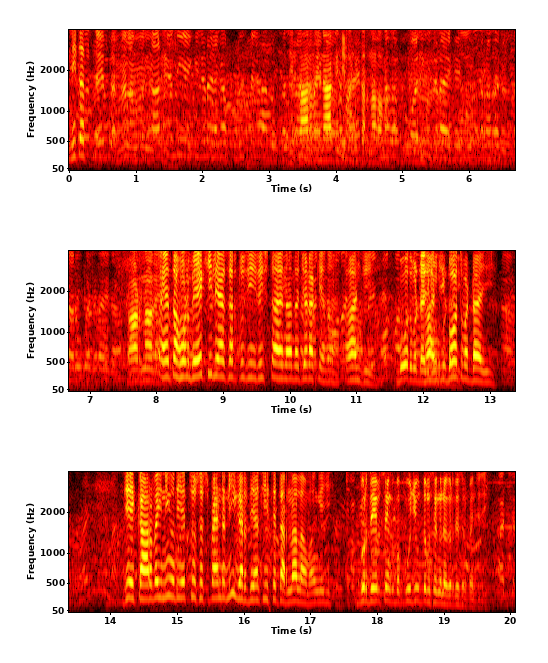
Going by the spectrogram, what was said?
ਨਹੀਂ ਤਾਂ ਸਰਕਾਰ ਕਹਿੰਦੀ ਹੈ ਕਿ ਜਿਹੜਾ ਹੈਗਾ ਪੁਲਿਸ ਤੇ ਜਿਹੜਾ ਲੋਕਾਂ ਦੀ ਕਾਰਵਾਈ ਨਾ ਕੀਤੀ ਅਸੀਂ ਧਰਨਾ ਦਾ ਪਰਿਵਾਰਿਕ ਜਿਹੜਾ ਹੈਗਾ ਕਿ ਇਸ ਤਰ੍ਹਾਂ ਦਾ ਰਿਸ਼ਤਾ ਰਹੂਗਾ ਜਿਹੜਾ ਹੈਗਾ। ਇਹ ਤਾਂ ਹੁਣ ਵੇਖ ਹੀ ਲਿਆ ਸਰ ਤੁਸੀਂ ਰਿਸ਼ਤਾ ਇਹਨਾਂ ਦਾ ਜਿਹੜਾ ਕਹਿਣਾ ਹਾਂਜੀ। ਬਹੁਤ ਵੱਡਾ ਜੀ ਹਾਂਜੀ ਬਹੁਤ ਵੱਡਾ ਹੈ ਜੀ। ਜੇ ਕਾਰਵਾਈ ਨਹੀਂ ਹੁੰਦੀ ਇੱਥੋਂ ਸਸਪੈਂਡ ਨਹੀਂ ਕਰਦੇ ਅਸੀਂ ਇੱਥੇ ਧਰਨਾ ਲਾਵਾਂਗੇ ਜੀ। ਗੁਰਦੇਵ ਸਿੰਘ ਬੱਗੂ ਜੀ ਉਦਮ ਸਿੰਘ ਨਗਰ ਦੇ ਸਰਪੰਚ ਜੀ। ਅੱਛਾ।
